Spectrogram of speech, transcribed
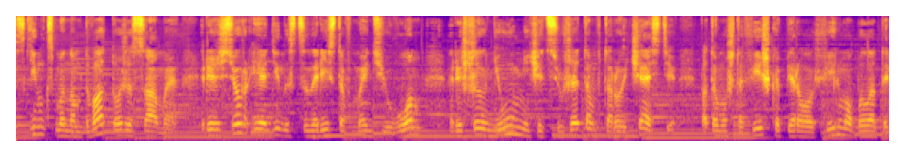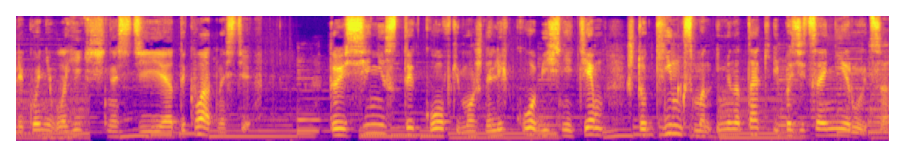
С Кингсманом 2 то же самое. Режиссер и один из сценаристов Мэнтью Вон решил не умничать сюжетом второй части, потому что фишка первого фильма была далеко не в логичности и адекватности. То есть все нестыковки можно легко объяснить тем, что Кингсман именно так и позиционируется.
